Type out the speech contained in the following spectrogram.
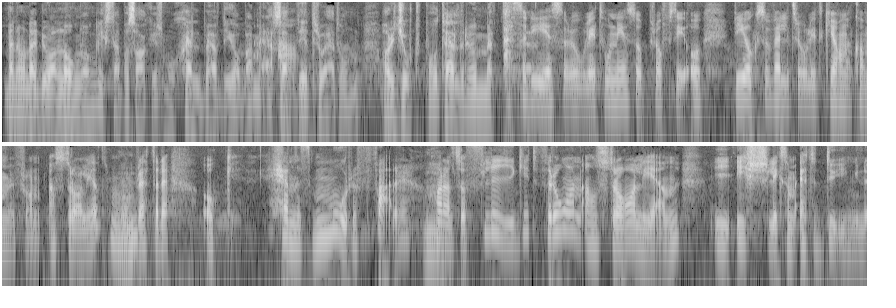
Men hon hade då en lång lång lista på saker som hon själv behövde jobba med så att det tror jag att hon har gjort på hotellrummet. Alltså det är så roligt, hon är så proffsig och det är också väldigt roligt, Kiana kommer från Australien som hon berättade och hennes morfar har alltså flygit från Australien i ish liksom ett dygn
